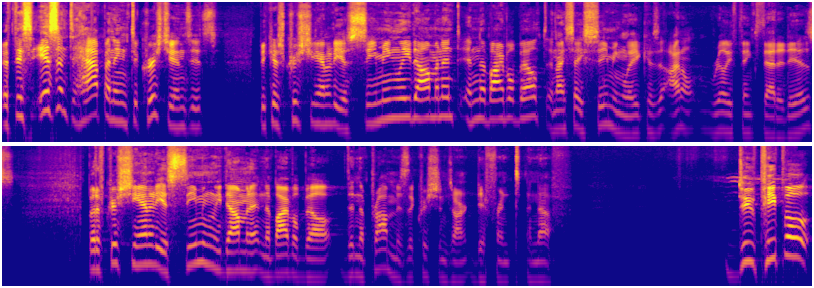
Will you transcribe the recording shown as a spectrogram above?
if this isn't happening to Christians, it's because Christianity is seemingly dominant in the Bible Belt. And I say seemingly because I don't really think that it is. But if Christianity is seemingly dominant in the Bible Belt, then the problem is that Christians aren't different enough. Do people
